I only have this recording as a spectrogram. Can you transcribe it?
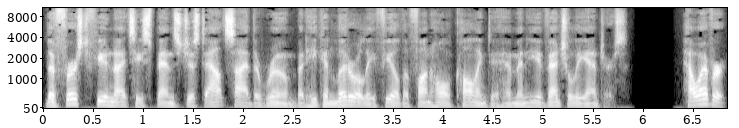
The first few nights he spends just outside the room, but he can literally feel the fun hole calling to him and he eventually enters. However,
